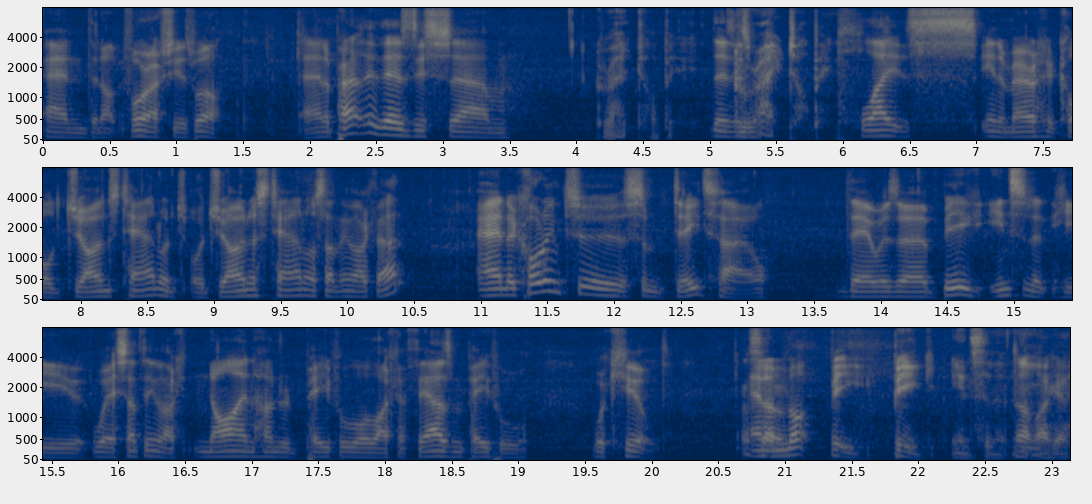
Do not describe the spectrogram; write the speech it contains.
and the night before actually as well. And apparently, there's this um, Great topic. there's this Great topic. place in America called Jonestown or, or Jonastown or something like that. And according to some detail, there was a big incident here where something like 900 people or like a thousand people were killed. That's and a I'm not. big, big incident. Not like a.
